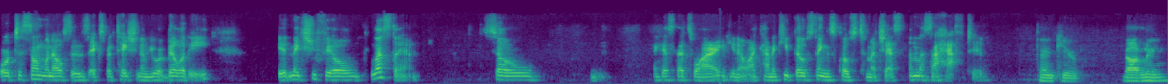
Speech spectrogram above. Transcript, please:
or to someone else's expectation of your ability, it makes you feel less than. So I guess that's why, you know, I kind of keep those things close to my chest unless I have to. Thank you. Darlene,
